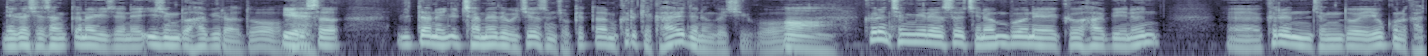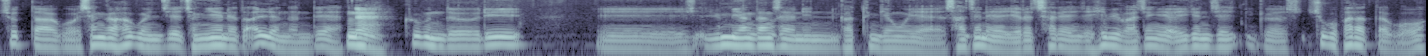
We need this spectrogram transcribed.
내가 세상 떠나기 전에 이 정도 합의라도 예. 그래서 일단은 1차 매듭을 지었으면 좋겠다면 그렇게 가야 되는 것이고 어. 그런 측면에서 지난번에 그 합의는 에, 그런 정도의 요건을 갖췄다고 생각하고 이제 정의연에도 알렸는데 네. 그분들이 이 윤미향 당선인 같은 경우에 사전에 여러 차례 이제 협의 과정에 의견 제, 그 주고 받았다고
